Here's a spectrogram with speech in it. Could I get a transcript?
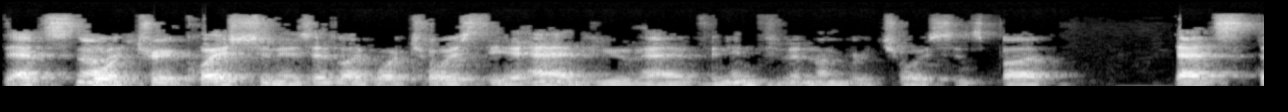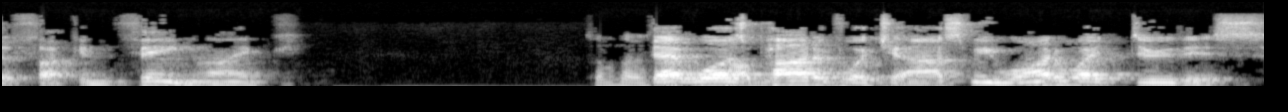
That's not a trick question, is it? Like, what choice do you have? You have an infinite number of choices, but that's the fucking thing. Like, Sometimes that was problem. part of what you asked me. Why do I do this?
